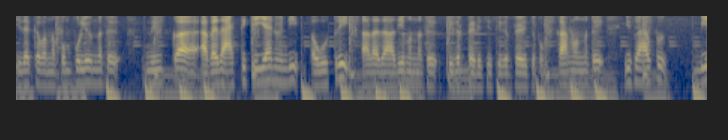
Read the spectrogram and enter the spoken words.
ഇതൊക്കെ വന്നപ്പം പുള്ളി വന്നിട്ട് നിൽക്കുക അതായത് ആക്ട് ചെയ്യാൻ വേണ്ടി ഒത്തിരി അതായത് ആദ്യം വന്നിട്ട് സിഗരറ്റ് അടിച്ച് സിഗരറ്റ് അടിച്ചപ്പം കാരണം വന്നിട്ട് ഈ ഹാവ് ടു ബി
